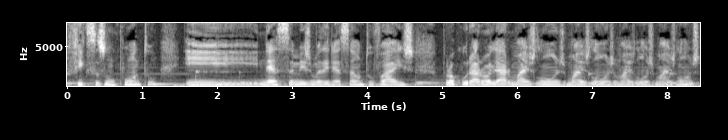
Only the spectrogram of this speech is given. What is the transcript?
Fixas um ponto e nessa mesma direção tu vais procurar olhar mais longe, mais longe, mais longe, mais longe,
